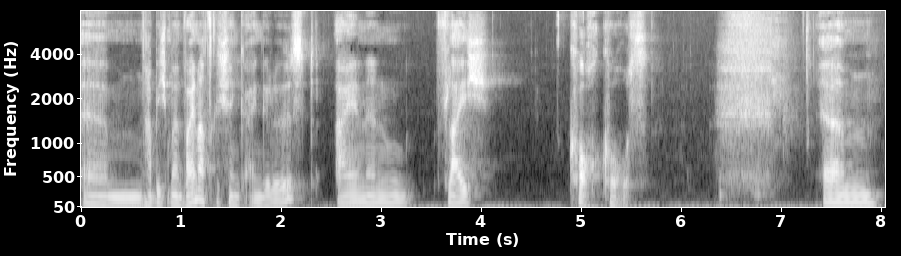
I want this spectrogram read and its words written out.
ähm, habe ich mein Weihnachtsgeschenk eingelöst, einen Fleischkochkurs. Ähm,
